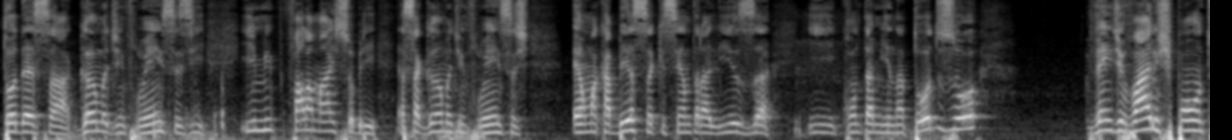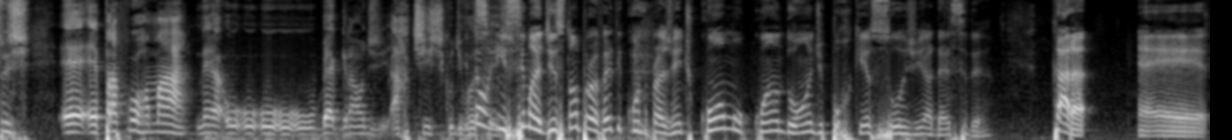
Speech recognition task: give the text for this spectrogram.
toda essa gama de influências. E, e me fala mais sobre essa gama de influências. É uma cabeça que centraliza e contamina todos ou vem de vários pontos é, é, para formar né, o, o, o- background artístico de Então, vocês? em cima disso, então aproveita e conta pra gente como, quando, onde e por que surge a DSD. Cara, é,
